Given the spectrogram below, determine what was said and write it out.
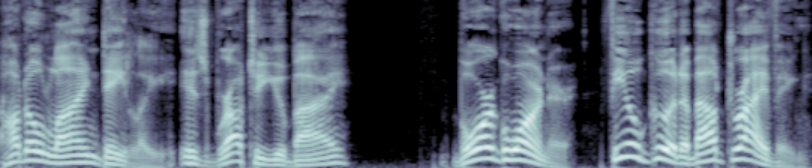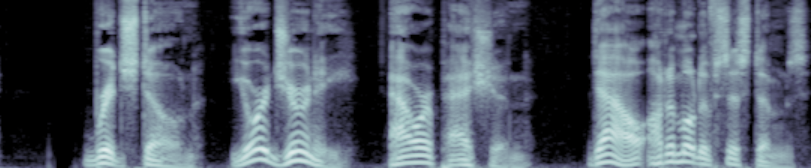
AutoLine Daily is brought to you by Borg Warner. Feel good about driving. Bridgestone. Your journey, our passion. Dow Automotive Systems.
